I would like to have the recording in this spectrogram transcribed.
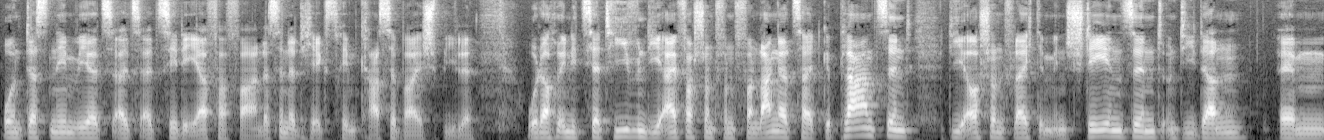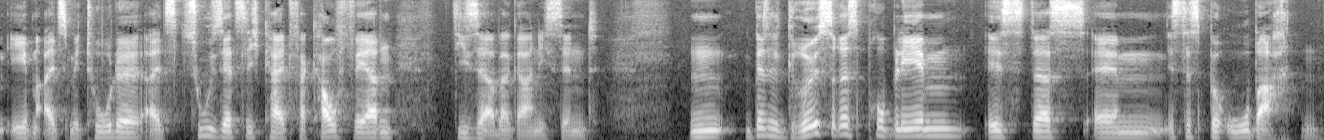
und das nehmen wir jetzt als, als CDR-Verfahren. Das sind natürlich extrem krasse Beispiele. Oder auch Initiativen, die einfach schon von, von langer Zeit geplant sind, die auch schon vielleicht im Entstehen sind und die dann ähm, eben als Methode, als Zusätzlichkeit verkauft werden, diese aber gar nicht sind. Ein bisschen größeres Problem ist das, ähm, ist das Beobachten.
